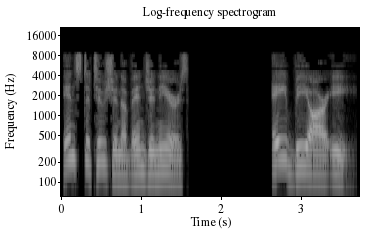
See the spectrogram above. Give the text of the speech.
Institution of Engineers AVRE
